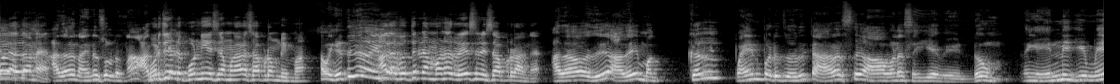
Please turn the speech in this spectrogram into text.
மாதிரி- அதாவது நான் என்ன சொல்றேன்னா ஒரிஜினல் பொன்னியரசி நம்மளால சாப்பிட முடியுமா? அவன் எதுவும் இல்ல. அதை பத்தி நம்ம ரேஷனை சாப்பிடுறாங்க? அதாவது அதை மக்கள் பயன்படுத்துவதற்கு அரசு ஆவணம் செய்ய வேண்டும். நீங்கள் என்றைக்குமே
